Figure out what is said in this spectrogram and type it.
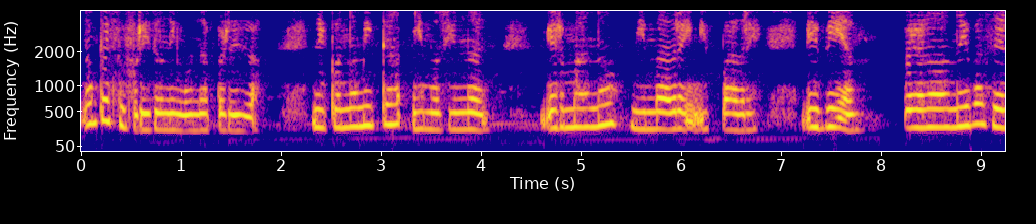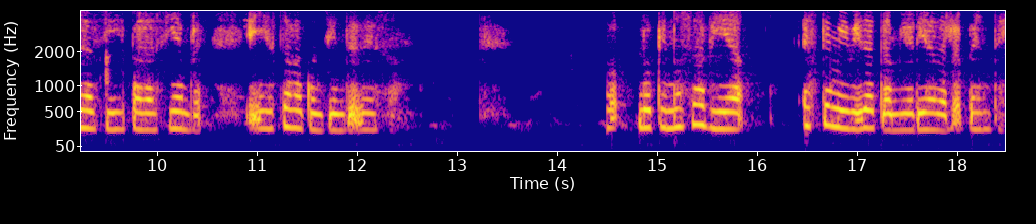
Nunca he sufrido ninguna pérdida, ni económica ni emocional, mi hermano, mi madre y mi padre vivían, pero no, iba a ser así para siempre, y yo estaba consciente de eso. Lo, lo que no sabía es que mi vida cambiaría de repente,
